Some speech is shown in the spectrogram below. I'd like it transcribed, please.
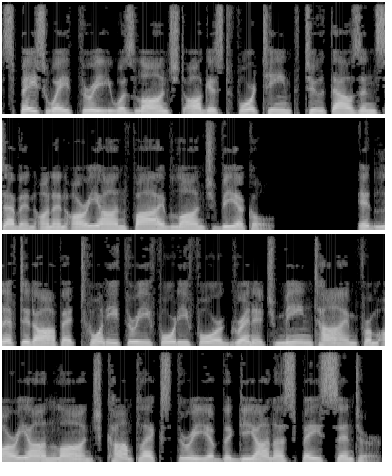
Spaceway 3 was launched August 14, 2007 on an Ariane 5 launch vehicle. It lifted off at 23:44 Greenwich Mean Time from Ariane Launch Complex 3 of the Guiana Space Center.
